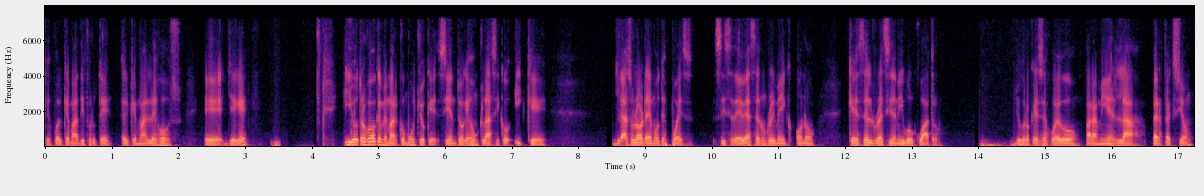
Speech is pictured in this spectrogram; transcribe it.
que fue el que más disfruté, el que más lejos eh, llegué. Y otro juego que me marcó mucho, que siento que es un clásico y que ya eso lo haremos después, si se debe hacer un remake o no, que es el Resident Evil 4. Yo creo que ese juego para mí es la perfección.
